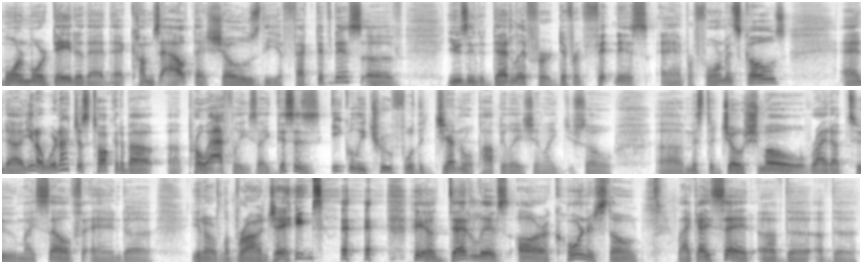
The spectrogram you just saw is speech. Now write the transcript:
more and more data that that comes out that shows the effectiveness of using the deadlift for different fitness and performance goals and, uh, you know, we're not just talking about uh, pro athletes. Like, this is equally true for the general population. Like, so uh, Mr. Joe Schmo, right up to myself and, uh, you know, LeBron James. you know, deadlifts are a cornerstone, like I said, of the of the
